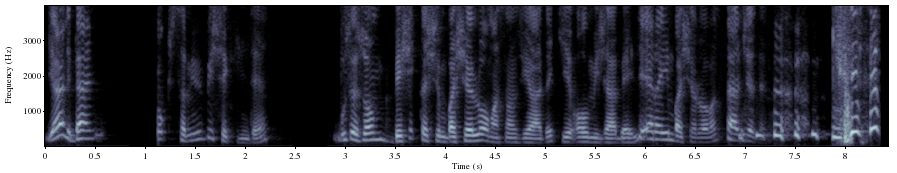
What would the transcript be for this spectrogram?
Yani ben çok samimi bir şekilde bu sezon Beşiktaş'ın başarılı olmasından ziyade ki olmayacağı belli Eray'ın başarılı olması tercih ederim.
